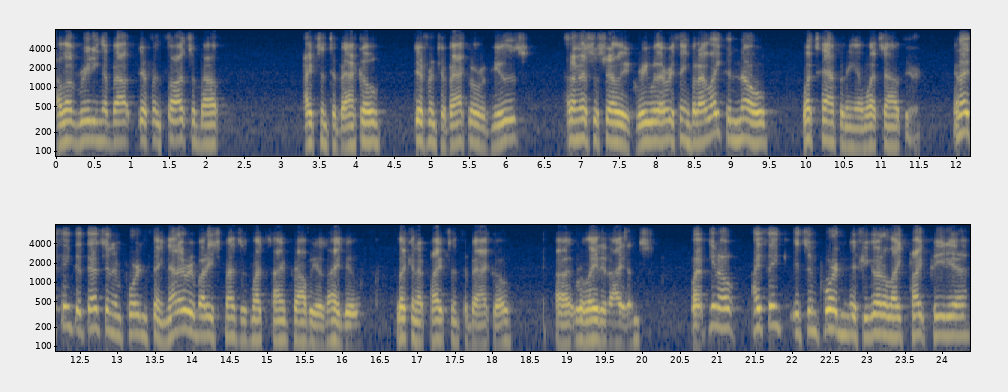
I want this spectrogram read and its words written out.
I love reading about different thoughts about pipes and tobacco, different tobacco reviews. I don't necessarily agree with everything, but I like to know what's happening and what's out there. And I think that that's an important thing. Not everybody spends as much time probably as I do looking at pipes and tobacco uh, related items. But, you know, I think it's important if you go to like Pipepedia,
